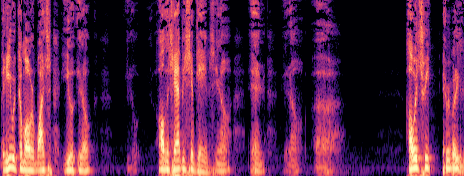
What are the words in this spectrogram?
But he would come over and watch you, you know, you know, all the championship games, you know, and uh, always treat everybody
